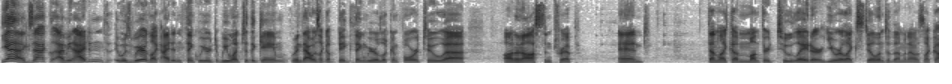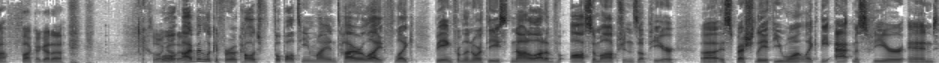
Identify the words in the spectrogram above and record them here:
Yeah, exactly. I mean, I didn't. It was weird. Like I didn't think we were. We went to the game when that was like a big thing we were looking forward to uh, on an Austin trip, and then like a month or two later, you were like still into them, and I was like, oh fuck, I gotta. So Well, gotta, I've been looking for a college football team my entire life. Like being from the Northeast, not a lot of awesome options up here, uh, especially if you want like the atmosphere and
